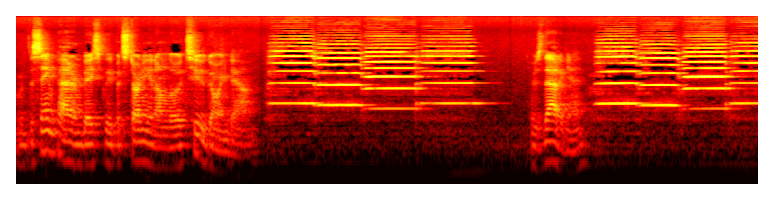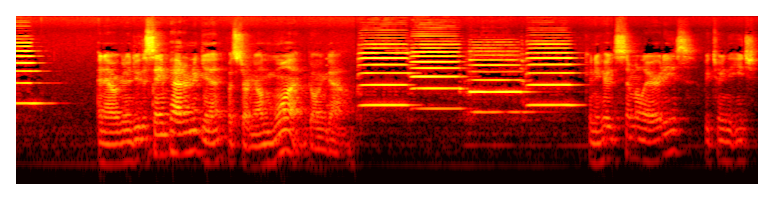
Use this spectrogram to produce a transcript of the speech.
the same pattern basically, but starting it on low 2 going down. Here's that again. And now we're going to do the same pattern again, but starting on 1 going down. Can you hear the similarities between each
